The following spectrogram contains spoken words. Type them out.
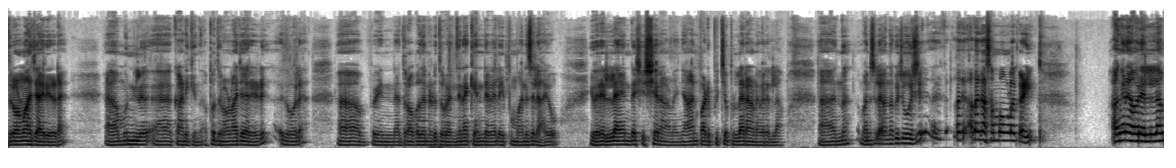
ദ്രോണാചാര്യരുടെ മുന്നിൽ കാണിക്കുന്നത്. അപ്പോൾ ദ്രോണാചാര്യർ ഇതുപോലെ പിന്നെ ദ്രൗപദനോട് പറയും നിനക്ക് എന്റെ വില ഇപ്പം മനസ്സിലായോ? ഇവരെല്ലാം എന്റെ ശിഷ്യരാണ്. ഞാൻ പഠിപ്പിച്ച പിള്ളേരാണ് ഇവരെല്ലാം. എന്ന് മനസ്സിലായോ എന്നൊക്കെ ചോദിച്ച് അതൊക്കെ സംഭവങ്ങളൊക്കെ കഴിയും. അങ്ങനെ അവരെല്ലാം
